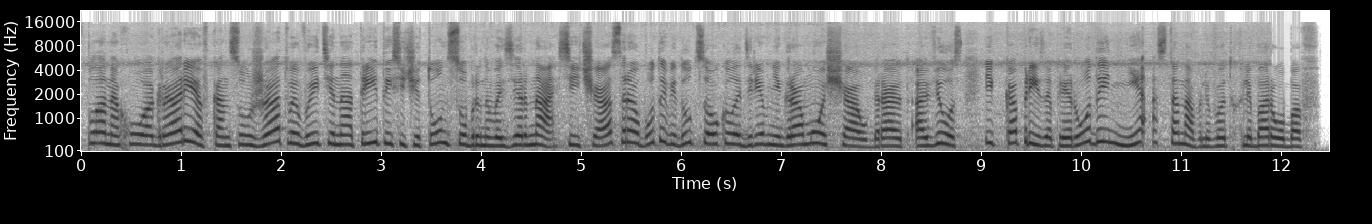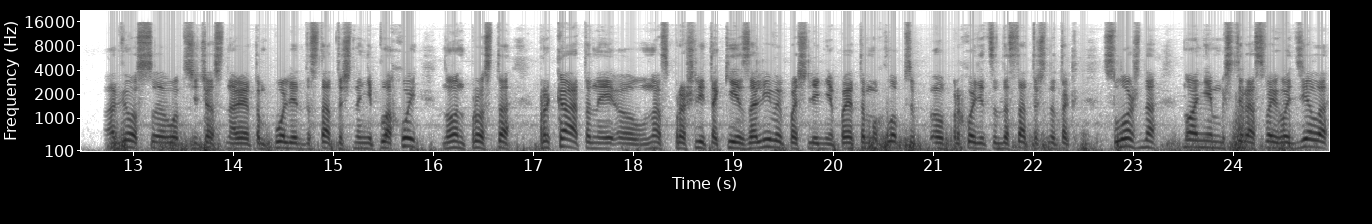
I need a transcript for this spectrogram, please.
В планах у агрария в концу жатвы выйти на 3000 тонн собранного зерна. Сейчас работы ведутся около деревни Громоща, убирают овес и капризы природы не останавливают хлеборобов. Овес э, вот сейчас на этом поле достаточно неплохой, но он просто прокатанный. Э, у нас прошли такие заливы последние, поэтому хлопцы э, проходятся достаточно так сложно. Но они мастера своего дела,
